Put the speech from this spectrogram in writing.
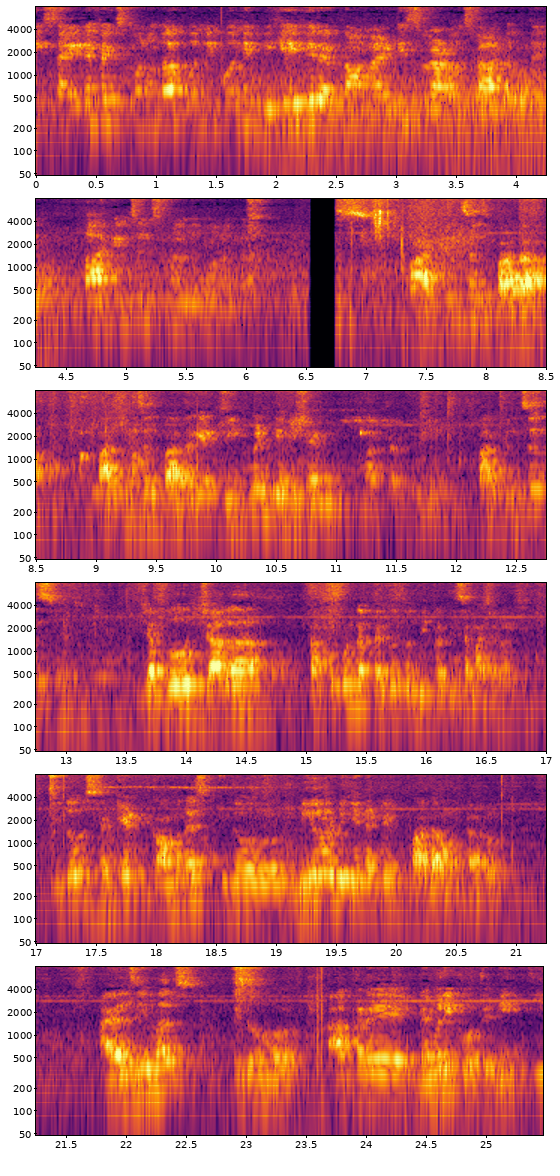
ఈ సైడ్ ఎఫెక్ట్స్ మూలంగా కొన్ని కొన్ని బిహేవియర్ అబ్నార్మాలిటీస్ రావడం స్టార్ట్ అవుతాయి. పార్కిన్సన్స్ మందు మూలంగా. పార్కిన్సన్స్ బాధ పార్కిన్సన్స్ బాధకే ట్రీట్మెంట్ విషయం మాట్లాడుతుంది. పార్కిన్సన్స్ జబ్బు చాలా తప్పకుండా పెరుగుతుంది ప్రతి సంవత్సరం ఇదో సెకండ్ కామనెస్ట్ ఇదో న్యూరోడిజినేటివ్ బాధ ఉంటారు. అల్జీమర్స్ ಇದು అక్కడే కడే మెమరీ పోతుంది. ఈ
